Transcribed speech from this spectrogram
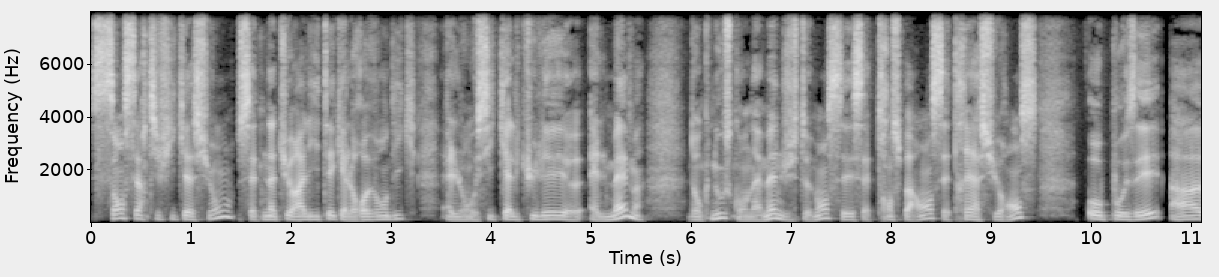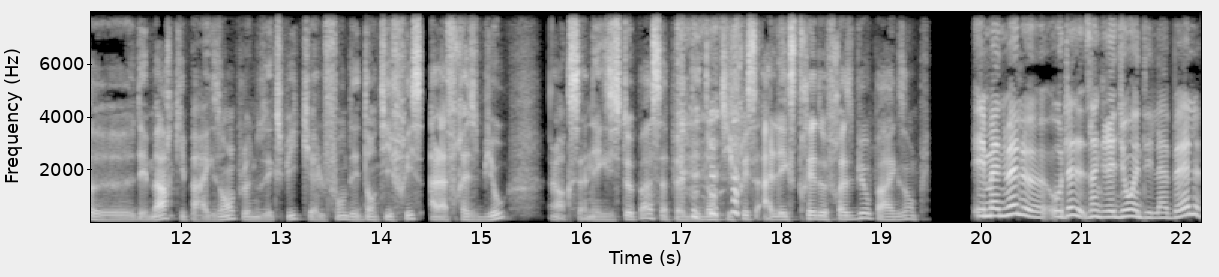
sans certification. Cette naturalité qu'elles revendiquent, elles l'ont aussi calculée euh, elles-mêmes. Donc nous, ce qu'on amène justement, c'est cette transparence, cette réassurance opposée à euh, des marques qui, par exemple, nous expliquent qu'elles font des dentifrices à la fraise bio, alors que ça n'existe pas. Ça peut être des dentifrices à l'extrait de fraise bio, par exemple. Emmanuel, euh, au-delà des ingrédients et des labels,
